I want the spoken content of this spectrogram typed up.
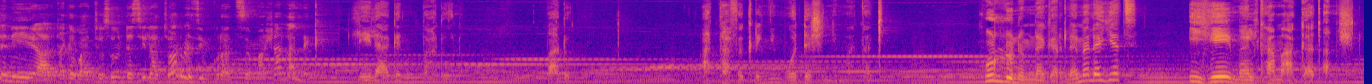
እኔ አጠገባቸው ሰውን ደስ ይላቸዋል፣ በዚህም ኩራት ትሰማሻል። አለቀ። ሌላ ግን ባዶ ነው፣ ባዶ። አታፈቅርኝም፣ ወደሽኝም አታውቂ። ሁሉንም ነገር ለመለየት ይሄ መልካም አጋጣሚሽ ነው።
